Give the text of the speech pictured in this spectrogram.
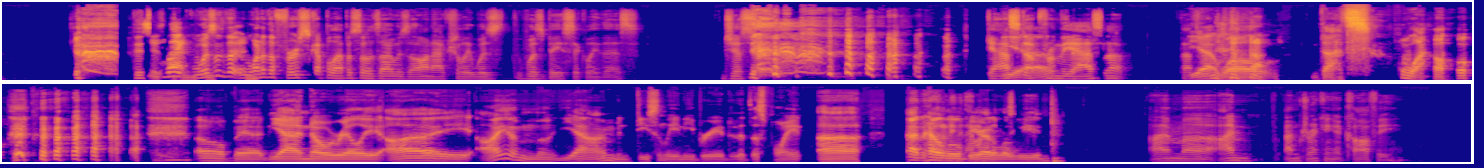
This is like wasn't the one of the first couple episodes I was on actually was was basically this. Just gassed Yeah. up from the ass up. That's yeah, well, that's wow. oh man, yeah, no, really. I I am uh, yeah, I'm decently inebriated at this point. Uh, had had a little even have beer, had a little weed. I'm uh I'm I'm drinking a coffee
